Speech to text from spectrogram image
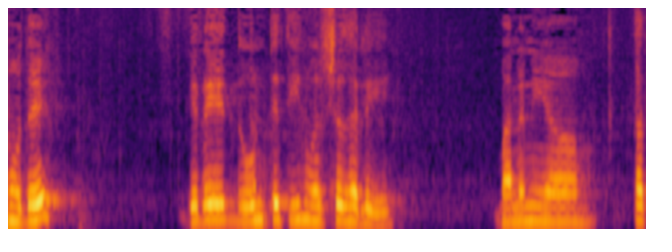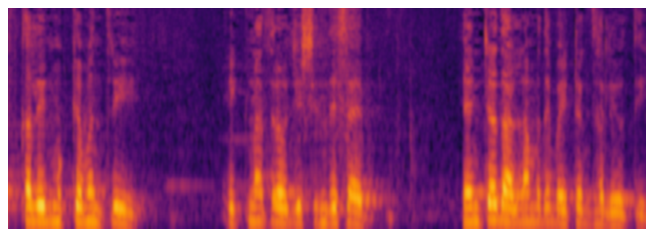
महोदय गेले दोन ते तीन वर्ष झाली माननीय तत्कालीन मुख्यमंत्री एकनाथरावजी शिंदेसाहेब यांच्या दालनामध्ये बैठक झाली होती.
